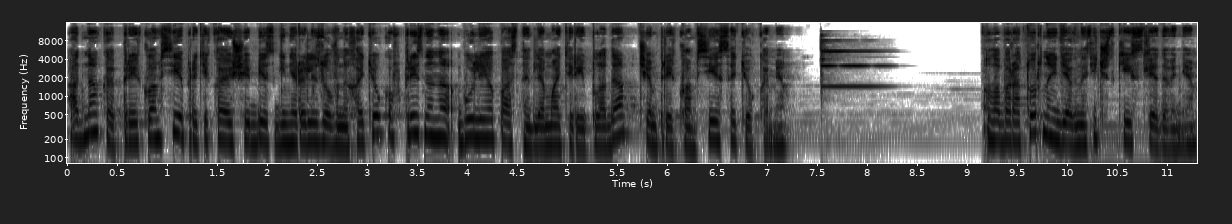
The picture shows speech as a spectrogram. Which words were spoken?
Однако преэклампсия, протекающая без генерализованных отеков, признана более опасной для матери и плода, чем преэклампсия с отеками. Лабораторные диагностические исследования.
